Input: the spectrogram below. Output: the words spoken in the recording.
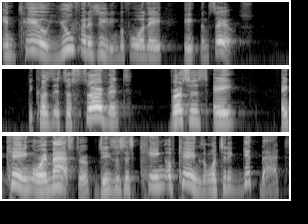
until you finish eating before they eat themselves. Because it's a servant versus a a king or a master. Jesus is King of Kings. I want you to get that.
